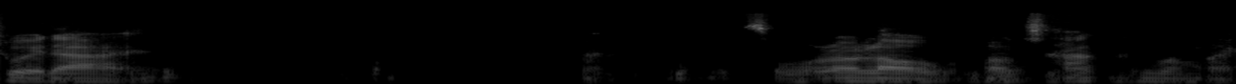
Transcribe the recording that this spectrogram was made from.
ช่วยได้นะสมมติว่าเราเราสร้างขึ้นมาใหม่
